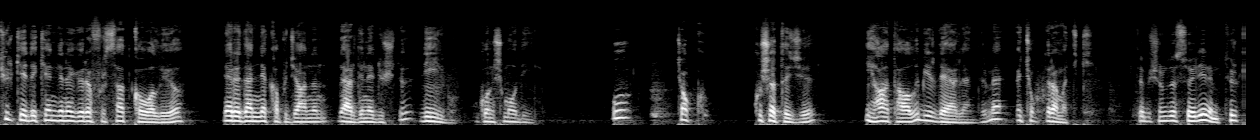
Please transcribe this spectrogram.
Türkiye'de kendine göre fırsat kovalıyor. Nereden ne kapacağının derdine düştü. Değil bu. Bu konuşma o değil. Bu çok kuşatıcı, ihatalı bir değerlendirme ve çok dramatik. Tabii şunu da söyleyelim. Türk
